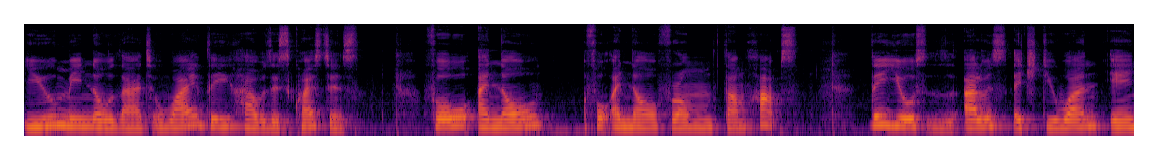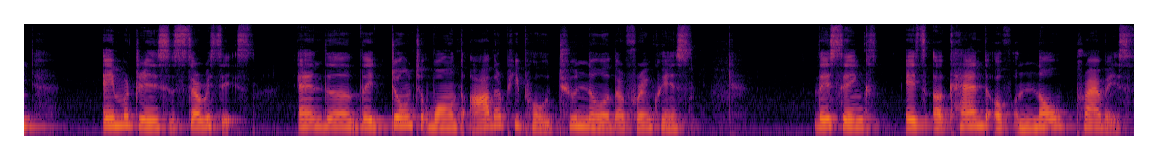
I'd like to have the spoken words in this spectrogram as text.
You may know that why they have these questions. For I know, for I know from some hubs, they use the Ailunce HD1 in emergency services, and uh, they don't want other people to know the frequency they think it's a kind of no privacy,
